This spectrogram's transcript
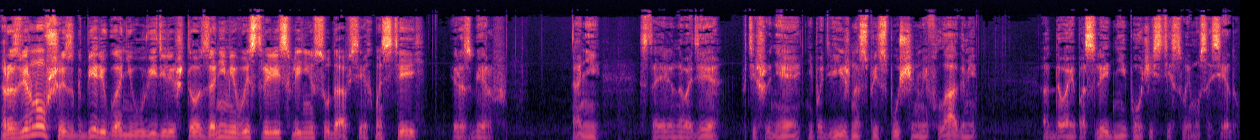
Развернувшись к берегу, они увидели, что за ними выстроились в линию суда всех мастей и размеров. Они стояли на воде, в тишине, неподвижно, с приспущенными флагами, отдавая последние почести своему соседу.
